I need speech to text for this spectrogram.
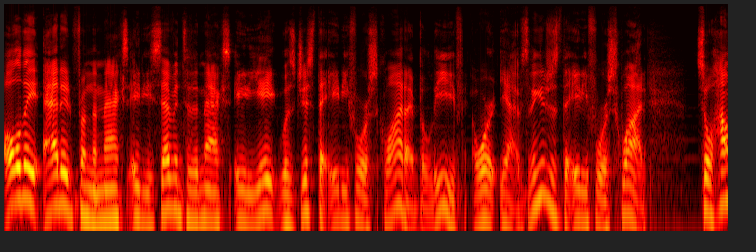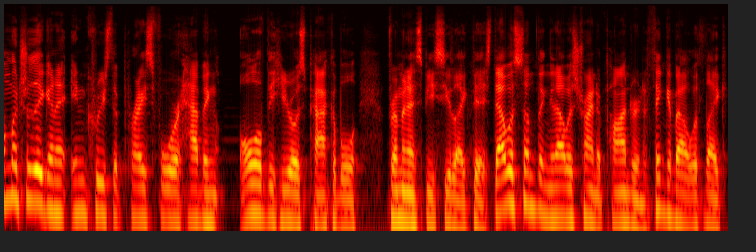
all they added from the max 87 to the max 88 was just the 84 squad, I believe. Or, yeah, I think it was just the 84 squad. So how much are they going to increase the price for having all of the heroes packable from an SBC like this? That was something that I was trying to ponder and to think about with like,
